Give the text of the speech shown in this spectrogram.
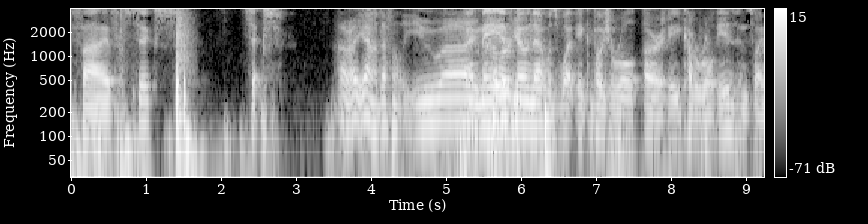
five, six, six. All right. Yeah. No, definitely. You. Uh, I may have known that was what a composure roll or a cover roll is, and so I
